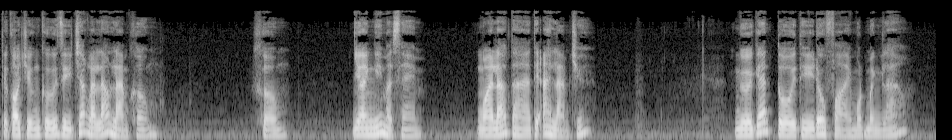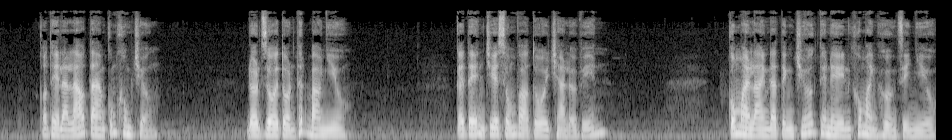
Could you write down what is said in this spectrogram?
Thế có chứng cứ gì chắc là Lão làm không? Không. Nhưng anh nghĩ mà xem. Ngoài Lão ta thì ai làm chứ? Người ghét tôi thì đâu phải một mình Lão. Có thể là Lão Tam cũng không chừng. Đợt rồi tổn thất bao nhiêu? Cái tên chia súng vào tôi trả lời viễn Cũng may là anh đã tính trước, Thế nên không ảnh hưởng gì nhiều.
